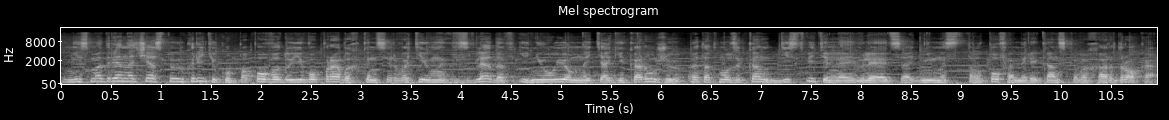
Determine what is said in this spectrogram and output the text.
Несмотря на частую критику по поводу его правых консервативных взглядов и неуемной тяги к оружию, этот музыкант действительно является одним из столпов американского хард-рока.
